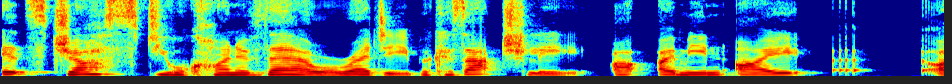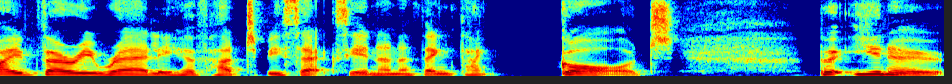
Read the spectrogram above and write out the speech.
it's just you're kind of there already because actually I, I, mean i i very rarely have had to be sexy in anything thank god But you know,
